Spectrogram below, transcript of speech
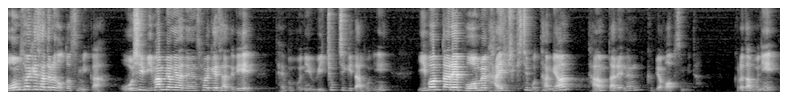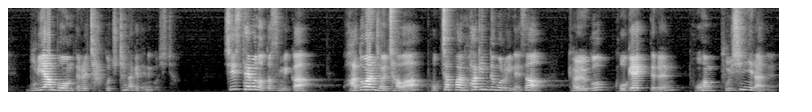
보험 설계사들은 어떻습니까? 52만 명이나 되는 설계사들이 대부분이 위촉직이다 보니 이번 달에 보험을 가입시키지 못하면 다음 달에는 급여가 없습니다. 그러다 보니 무리한 보험들을 자꾸 추천하게 되는 것이죠. 시스템은 어떻습니까? 과도한 절차와 복잡한 확인 등으로 인해서 결국 고객들은 보험 불신이라는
